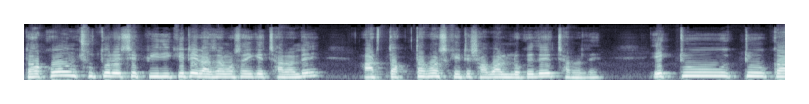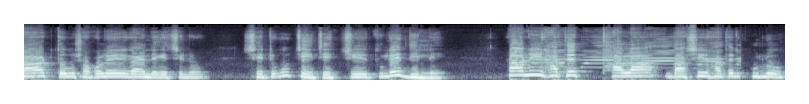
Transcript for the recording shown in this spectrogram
তখন ছুতোর এসে পিড়ি কেটে রাজামশাইকে ছাড়ালে আর তক্তাবাস কেটে সবার লোকেদের ছাড়ালে। একটু একটু কাঠ তবু সকলের গায়ে লেগেছিল। সেটুকু চেঁচে চেয়ে তুলে দিলে। রানীর হাতের থালা, দাসীর হাতের কুলো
